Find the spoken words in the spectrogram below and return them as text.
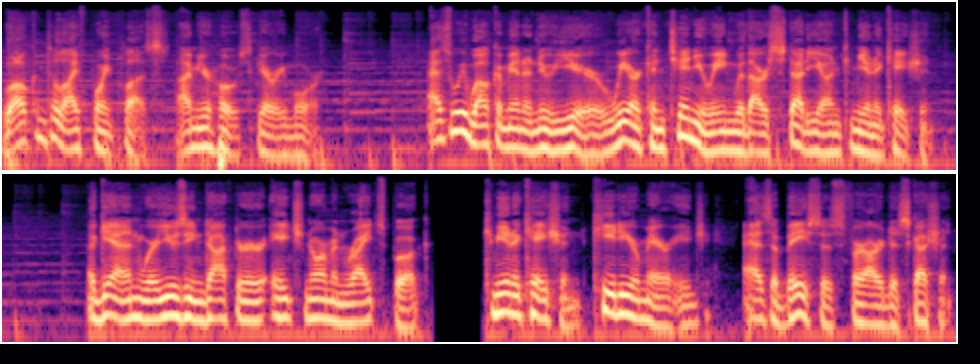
Welcome to Life Point Plus. I'm your host, Gary Moore. As we welcome in a new year, we are continuing with our study on communication. Again, we're using Dr. H. Norman Wright's book, Communication Key to Your Marriage, as a basis for our discussion.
